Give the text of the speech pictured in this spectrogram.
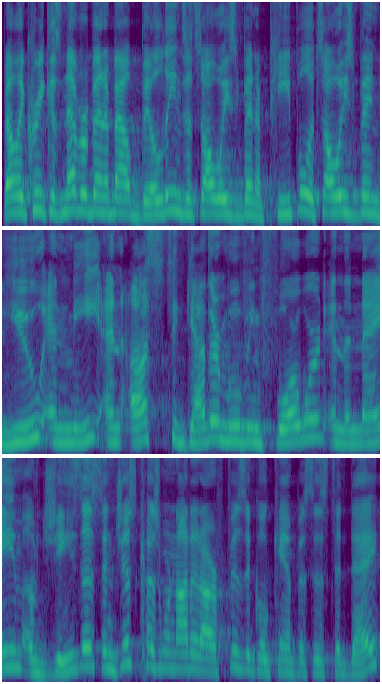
Valley Creek has never been about buildings, it's always been a people. It's always been you and me and us together moving forward in the name of Jesus. And just because we're not at our physical campuses today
